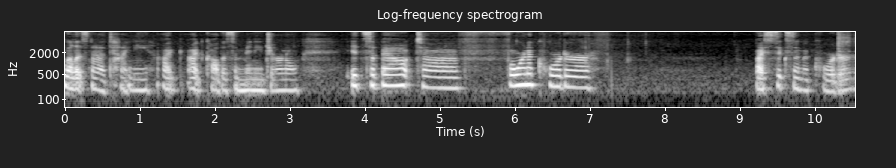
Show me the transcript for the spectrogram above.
well, it's not a tiny, I, I'd call this a mini journal. It's about uh, four and a quarter by six and a quarter.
